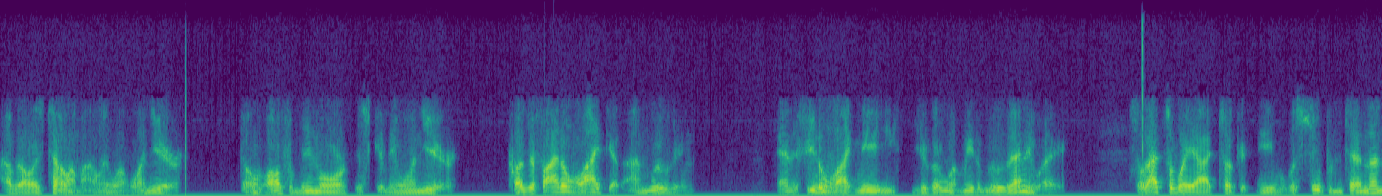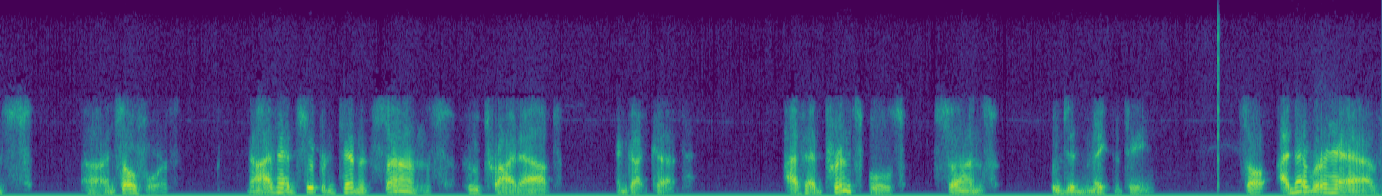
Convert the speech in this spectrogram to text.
I would always tell them I only want one year. Don't offer me more. Just give me one year. Because if I don't like it, I'm moving. And if you don't like me, you're going to want me to move anyway. So that's the way I took it, even with superintendents uh, and so forth. Now, I've had superintendent sons who tried out and got cut. I've had principals' sons who didn't make the team. So I never have,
